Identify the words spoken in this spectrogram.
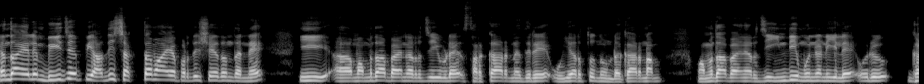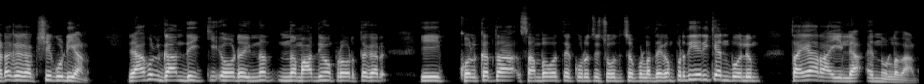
എന്തായാലും ബി ജെ പി അതിശക്തമായ പ്രതിഷേധം തന്നെ ഈ മമതാ ബാനർജിയുടെ സർക്കാരിനെതിരെ ഉയർത്തുന്നുണ്ട്. കാരണം മമതാ ബാനർജി ഇന്ത്യ മുന്നണിയിലെ ഒരു ഘടകകക്ഷി കൂടിയാണ്. രാഹുൽ ഗാന്ധിയോട് ഇന്ന് ഇന്ന് മാധ്യമപ്രവർത്തകർ ഈ കൊൽക്കത്ത സംഭവത്തെക്കുറിച്ച് ചോദിച്ചപ്പോൾ അദ്ദേഹം പ്രതികരിക്കാൻ പോലും തയ്യാറായില്ല എന്നുള്ളതാണ്.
